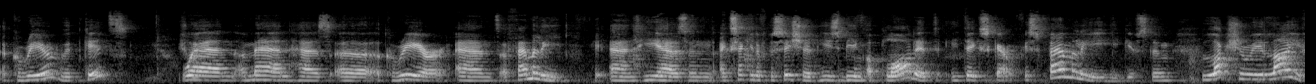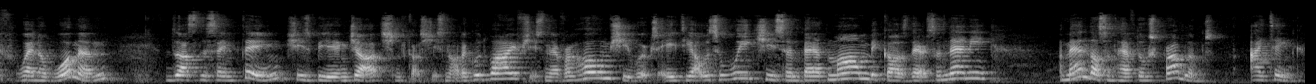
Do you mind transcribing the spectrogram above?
a career with kids. Sure. When a man has a, a career and a family and he has an executive position, he's being applauded. He takes care of his family, he gives them luxury life. When a woman does the same thing, she's being judged because she's not a good wife, she's never home, she works 80 hours a week, she's a bad mom because there's a nanny. A man doesn't have those problems, I think.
